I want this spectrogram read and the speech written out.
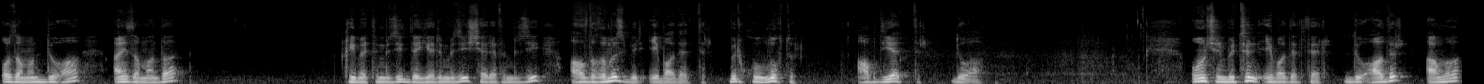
O zaman dua aynı zamanda kıymetimizi, değerimizi, şerefimizi aldığımız bir ibadettir. Bir kulluktur. Abdiyettir dua. Onun için bütün ibadetler duadır ama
